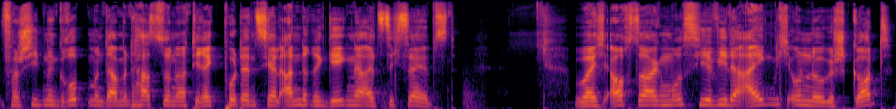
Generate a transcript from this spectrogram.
verschiedene Gruppen und damit hast du dann auch direkt potenziell andere Gegner als dich selbst. Wobei ich auch sagen muss, hier wieder eigentlich unlogisch, Gott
